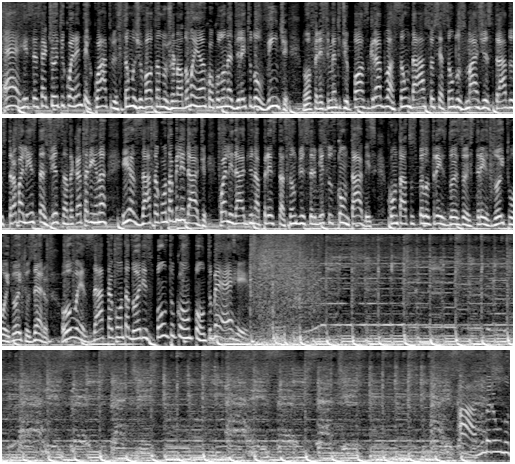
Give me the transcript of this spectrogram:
RC7844, estamos de volta no Jornal da Manhã com a coluna Direito do Ouvinte, no oferecimento de pós-graduação da Associação dos Magistrados Trabalhistas de Santa Catarina e Exata Contabilidade. Qualidade na prestação de serviços contábeis. Contatos pelo 32238880 ou exatacontadores.com.br.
